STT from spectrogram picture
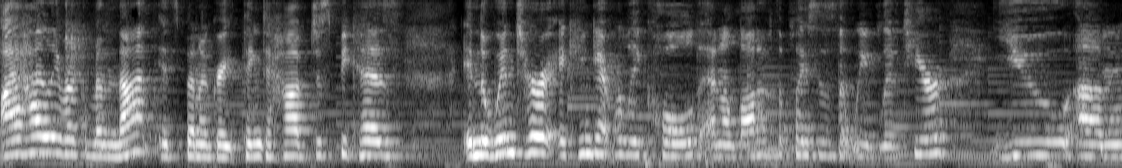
I highly recommend that. It's been a great thing to have just because in the winter, it can get really cold and a lot of the places that we've lived here, you um,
